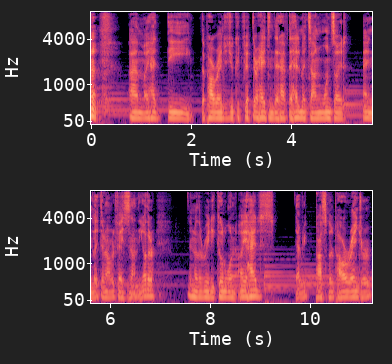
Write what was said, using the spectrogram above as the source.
um, I had the the Power Rangers. You could flip their heads and they'd have the helmets on one side and like their normal faces on the other. Another really cool one. I had every possible Power Ranger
